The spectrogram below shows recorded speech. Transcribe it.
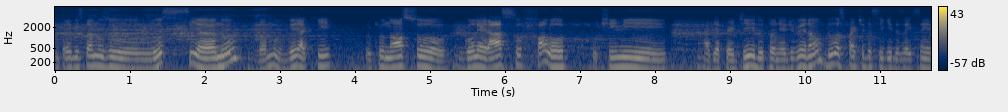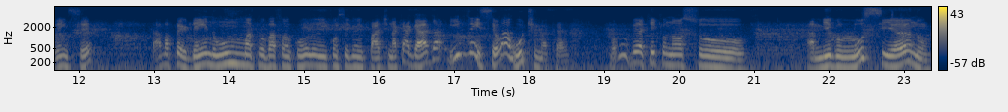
Entrevistamos o Luciano. Vamos ver aqui o que o nosso goleiraço falou. O time havia perdido o torneio de verão, duas partidas seguidas aí sem vencer. Tava perdendo uma pro Bafanculo e conseguiu um empate na cagada e venceu a última, cara. Vamos ver aqui que o nosso amigo Luciano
